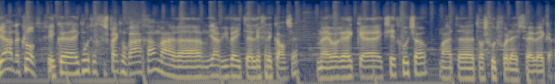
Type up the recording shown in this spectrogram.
Ja, dat klopt. Ik, eh, ik moet het gesprek nog aangaan, maar eh, ja, wie weet eh, liggen de kansen. Nee hoor, ik, ik zit goed zo, maar het, het was goed voor deze twee weken.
